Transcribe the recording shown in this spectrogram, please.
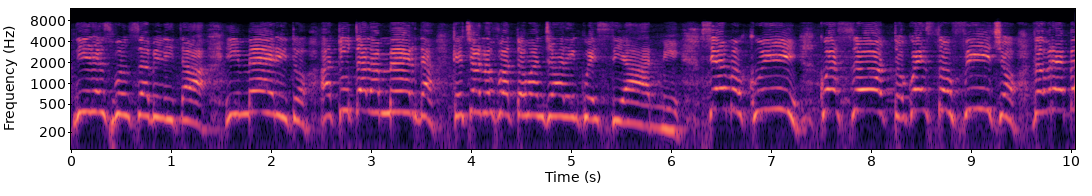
di responsabilità in merito a tutta la merda che ci hanno fatto mangiare in questi anni. Siamo qui, qua sotto, questo ufficio dovrebbe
